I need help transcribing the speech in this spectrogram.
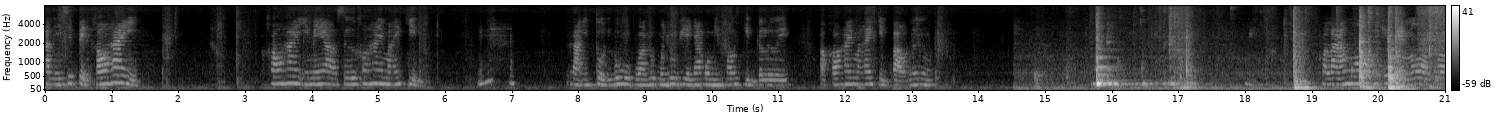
อันนี้สิเป็นเข้าให้เข้าให้อีเมลซื้อเข้าให้มาให้กินหลังอีตุนลูกว่าลูกมาอยู่เวียเนี่ยบ่มีข้ากินกันเลยเอาข้าให้มาให้กินเปล่านึ่ง มาล้างหม้อไม่แค่แกงหม้อก็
